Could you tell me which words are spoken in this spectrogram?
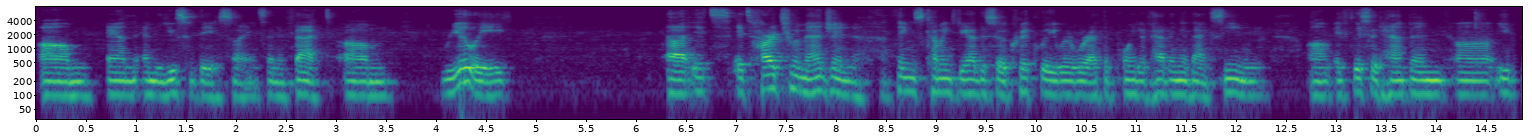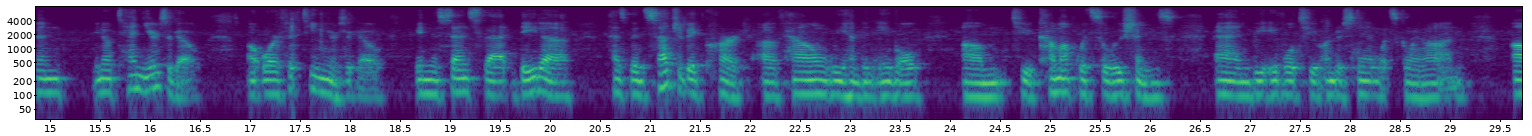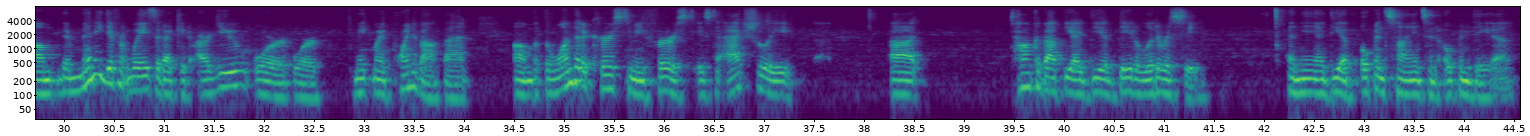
um, and and the use of data science. And in fact, um, really, uh, it's it's hard to imagine things coming together so quickly where we're at the point of having a vaccine um, if this had happened uh, even you know 10 years ago uh, or 15 years ago in the sense that data has been such a big part of how we have been able um, to come up with solutions and be able to understand what's going on. Um, there are many different ways that I could argue or, or make my point about that. Um, but the one that occurs to me first is to actually uh, talk about the idea of data literacy and the idea of open science and open data.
